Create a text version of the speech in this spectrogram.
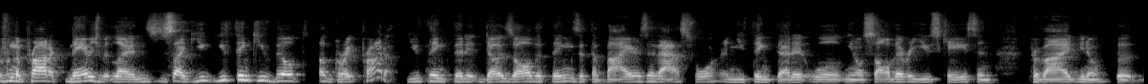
but from the product management lens, it's like you you think you've built a great product. You think that it does all the things that the buyers have asked for, and you think that it will you know solve every use case and provide you know the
